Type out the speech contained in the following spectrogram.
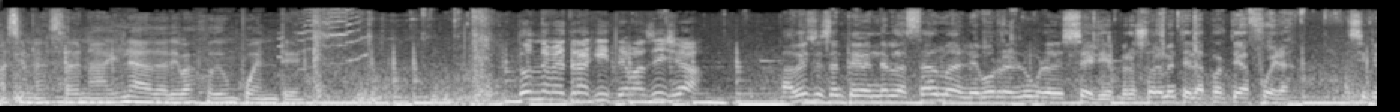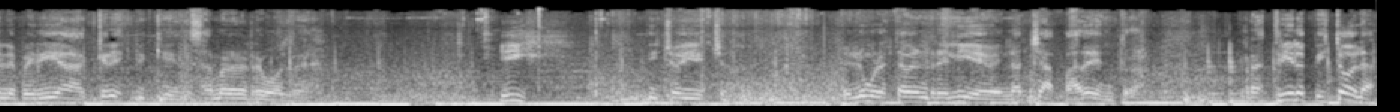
Hace una zona aislada debajo de un puente. ¿Dónde me trajiste, Mancilla? A veces antes de vender las armas le borra el número de serie, pero solamente la parte de afuera. Así que le pedí a Crespi que desarmara el revólver. Y, dicho y hecho, el número estaba en relieve, en la chapa, adentro. Rastreé la pistola.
